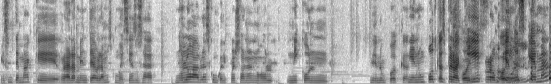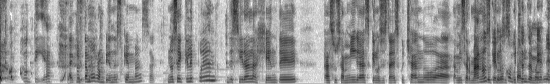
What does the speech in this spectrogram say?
Es un tema que raramente hablamos, como decías, o sea, no lo hablas con cualquier persona, no, ni con Ni en un podcast. ni en un podcast, pero aquí rompiendo esquemas. Tu tía. Aquí estamos rompiendo esquemas. Exacto. No sé, ¿qué le pueden decir a la gente, a sus amigas que nos están escuchando, a, a mis hermanos Yo que nos escuchan también?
